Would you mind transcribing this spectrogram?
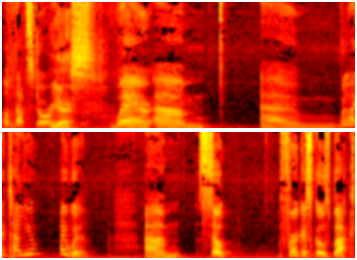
of that story. Yes. where um, um, will I tell you? I will. Um, so Fergus goes back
